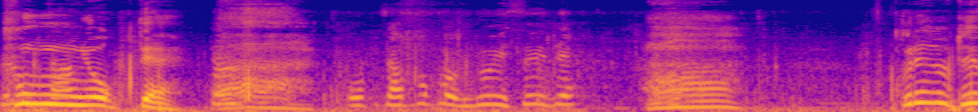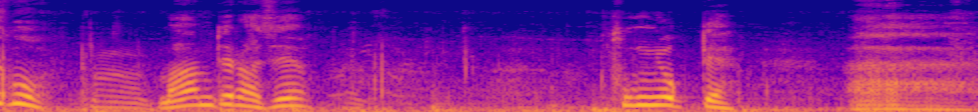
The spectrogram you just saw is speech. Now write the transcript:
풍욕대. 아, 옷 잡고 누워 있어야 돼. 아, 그래도 되고, 어. 마음대로 하세요. 풍욕대. 아,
